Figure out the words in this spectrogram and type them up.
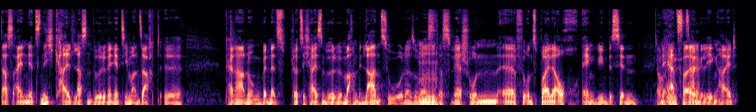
das einen jetzt nicht kalt lassen würde, wenn jetzt jemand sagt, äh, keine Ahnung, wenn jetzt plötzlich heißen würde, wir machen den Laden zu oder sowas. Mhm. Das wäre schon äh, für uns beide auch irgendwie ein bisschen Auf eine Herzensangelegenheit.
